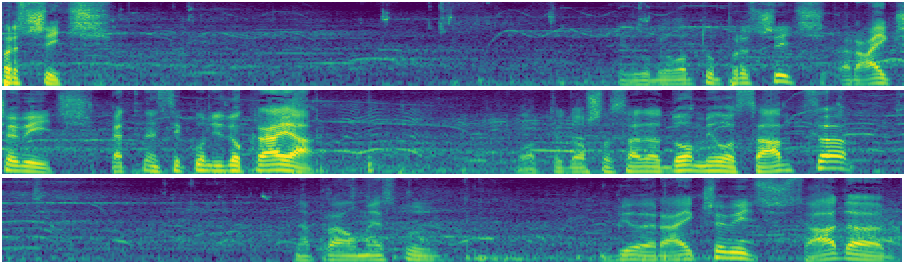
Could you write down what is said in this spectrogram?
Pršić. Izgubio loptu Pršić. Rajčević. 15 sekundi do kraja. Lopta je došla sada do Milosavca. Na pravom mestu bio je Rajčević. Sada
